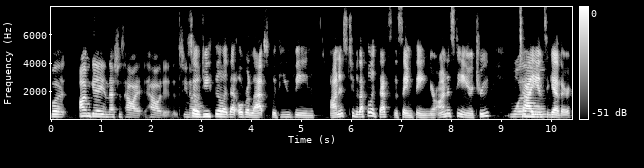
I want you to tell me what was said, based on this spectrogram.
but I'm gay, and that's just how I how it is. You know. so do you feel like that overlaps with you being honest too because i feel like that's the same thing your honesty and your truth tie in together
